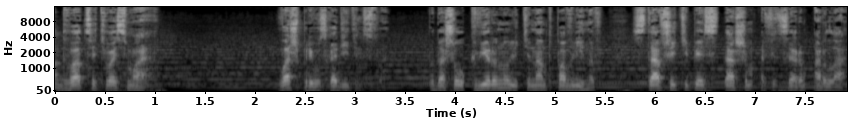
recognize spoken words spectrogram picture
28. Ваше превосходительство. Подошел к Вирону лейтенант Павлинов, ставший теперь старшим офицером «Орла».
